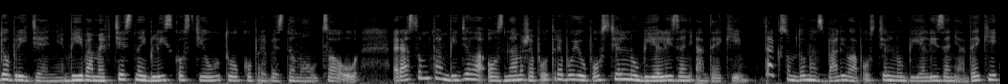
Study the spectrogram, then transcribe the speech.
Dobrý deň, bývame v tesnej blízkosti útulku pre bezdomovcov. Raz som tam videla oznam, že potrebujú posteľnú bielizeň a deky. Tak som doma zbalila posteľnú bielizeň a deky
